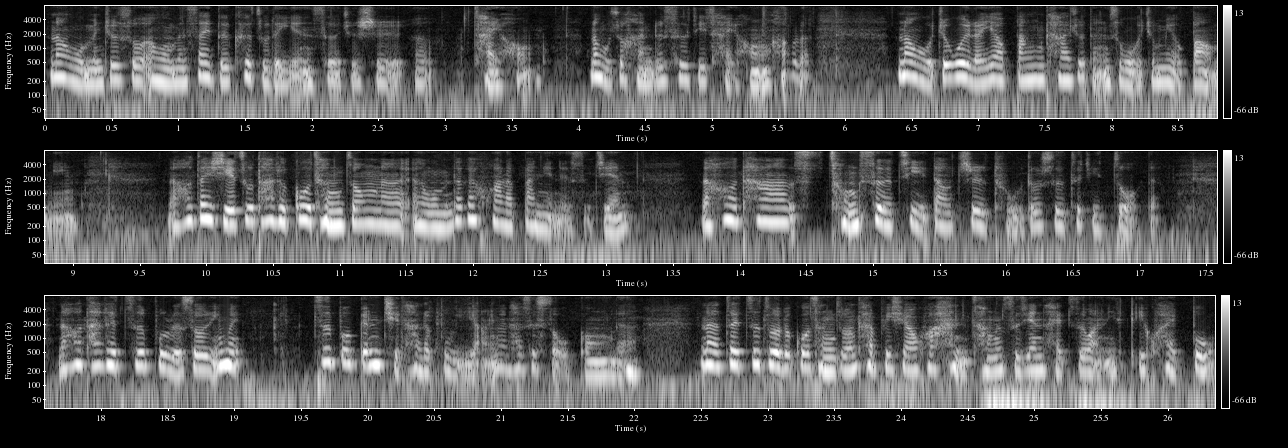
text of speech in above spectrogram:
那我们就说，嗯，我们赛德克族的颜色就是呃彩虹。那我说喊着设计彩虹好了。那我就为了要帮他，就等于说我就没有报名。然后在协助他的过程中呢，嗯，我们大概花了半年的时间。然后他从设计到制图都是自己做的。然后他在织布的时候，因为织布跟其他的不一样，因为它是手工的。那在制作的过程中，他必须要花很长时间才织完一一块布。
